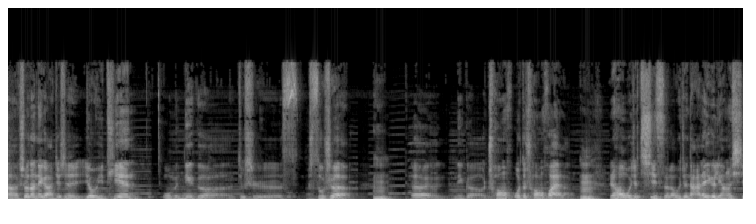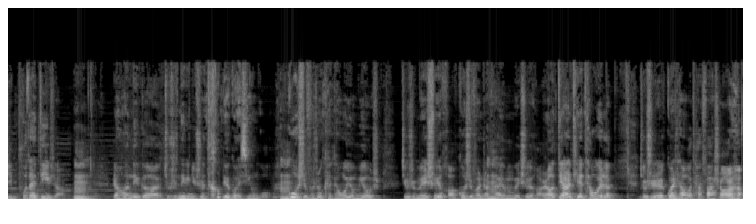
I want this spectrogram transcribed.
呃，说到那个啊，就是有一天我们那个就是宿宿舍嗯呃那个床，我的床坏了，嗯然后我就气死了，我就拿了一个凉席铺在地上，嗯然后那个就是那个女生特别关心我，嗯。过十分钟看看我有没有就是没睡好，过十分钟看看有没有没睡好，然后第二天她为了就是观察我，她发烧了，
